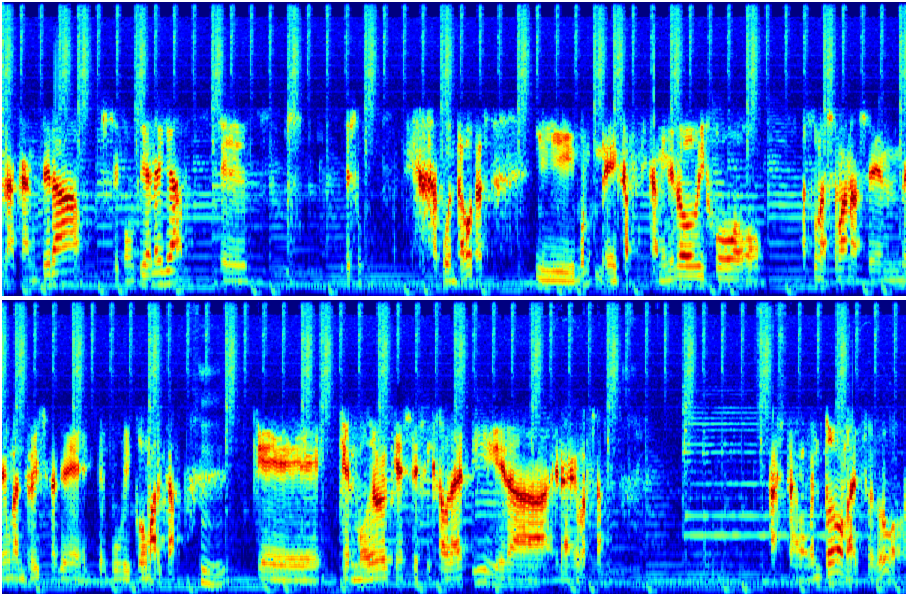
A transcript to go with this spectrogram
la cantera se confía en ella, eh, eso, a cuenta gotas. Y bueno, eh, Caminero dijo hace unas semanas en, una entrevista que, publicó Marca que, el modelo que se fijaba ti era, era el Barça. Hasta el momento no lo ha hecho luego.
